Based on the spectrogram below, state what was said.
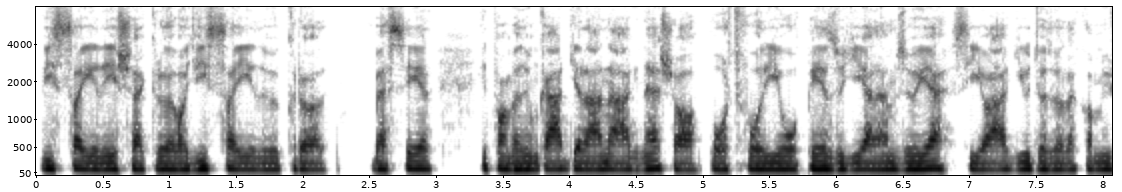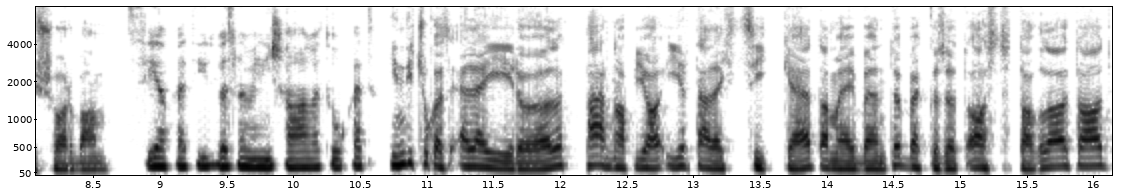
visszaélésekről vagy visszaélőkről beszél. Itt van velünk Árgyalán Ágnes, a portfólió pénzügyi elemzője. Szia Ági, üdvözöllek a műsorban. Szia Peti, üdvözlöm én is a hallgatókat. Indítsuk az elejéről. Pár napja írtál egy cikket, amelyben többek között azt taglaltad,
